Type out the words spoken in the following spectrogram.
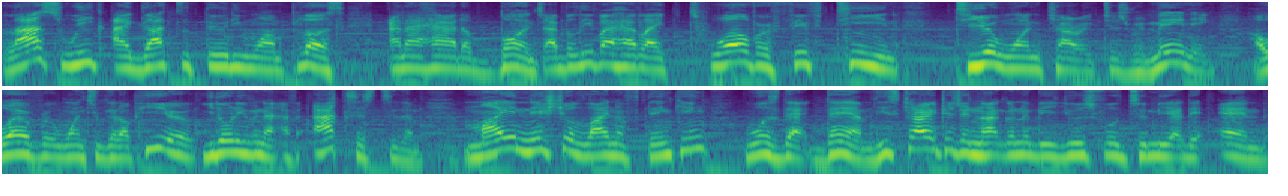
last week, I got to 31 plus and I had a bunch. I believe I had like 12 or 15 tier 1 characters remaining. However, once you get up here, you don't even have access to them. My initial line of thinking was that, damn, these characters are not going to be useful to me at the end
